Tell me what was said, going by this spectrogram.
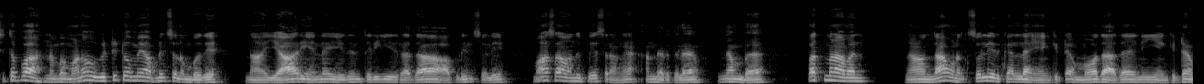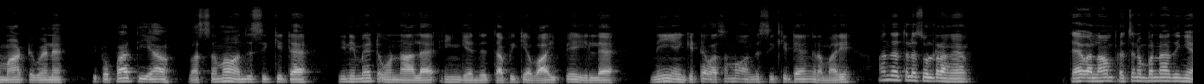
சித்தப்பா நம்ம மனோவை விட்டுட்டோமே அப்படின்னு சொல்லும்போது நான் யார் என்ன எதுன்னு தெரிகிறதா? அப்படின்னு சொல்லி மாசா வந்து பேசுகிறாங்க அந்த இடத்துல நம்ம பத்மநாபன் நான் தான் உனக்கு சொல்லியிருக்கேன்ல என்கிட்ட மோதாத நீ என்கிட்ட மாட்டுவேன்னு. இப்போ பார்த்தியா வசமாக வந்து சிக்கிட்ட. இனிமேட்டு உன்னால் இங்கேருந்து தப்பிக்க வாய்ப்பே இல்லை. நீ என்கிட்ட வசமாக வந்து சிக்கிட்டேங்கிற மாதிரி அந்த இடத்துல சொல்கிறாங்க தேவையில்லாமல் பிரச்சனை பண்ணாதீங்க.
